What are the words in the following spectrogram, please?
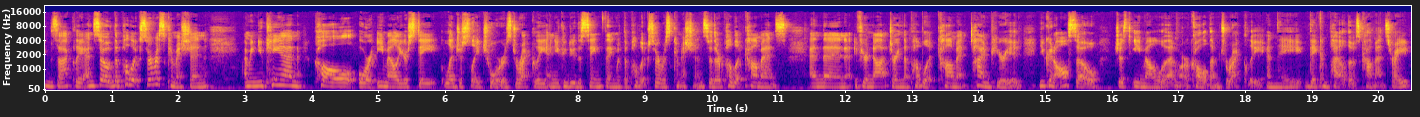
Exactly. And so the Public Service Commission I mean, you can call or email your state legislatures directly, and you can do the same thing with the Public Service Commission. So there are public comments, and then if you're not during the public comment time period, you can also just email them or call them directly, and they they compile those comments, right?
